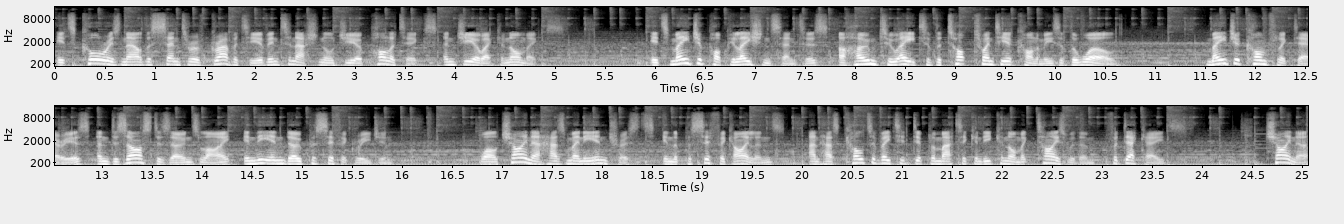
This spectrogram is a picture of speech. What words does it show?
Its core is now the center of gravity of international geopolitics and geoeconomics. Its major population centers are home to eight of the top 20 economies of the world. Major conflict areas and disaster zones lie in the Indo-Pacific region. While China has many interests in the Pacific Islands and has cultivated diplomatic and economic ties with them for decades, China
